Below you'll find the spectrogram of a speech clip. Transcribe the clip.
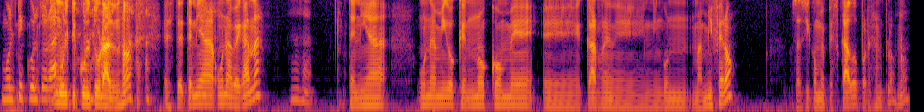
Multicultural. Multicultural, ¿no? Este, tenía una vegana, Ajá. tenía un amigo que no come eh, carne de ningún mamífero, o sea, sí come pescado, por ejemplo, ¿no?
